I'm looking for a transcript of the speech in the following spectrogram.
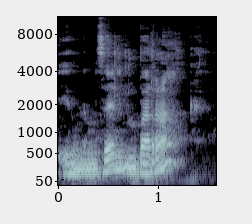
in demselben Barack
